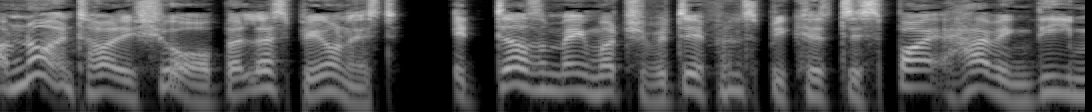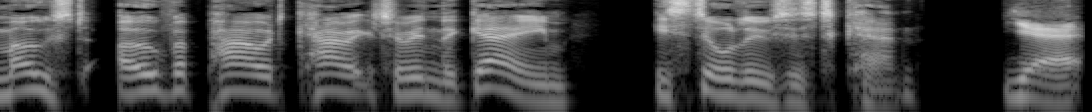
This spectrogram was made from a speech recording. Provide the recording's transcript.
I'm not entirely sure, but let's be honest, it doesn't make much of a difference because despite having the most overpowered character in the game, he still loses to Ken. Yeah,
